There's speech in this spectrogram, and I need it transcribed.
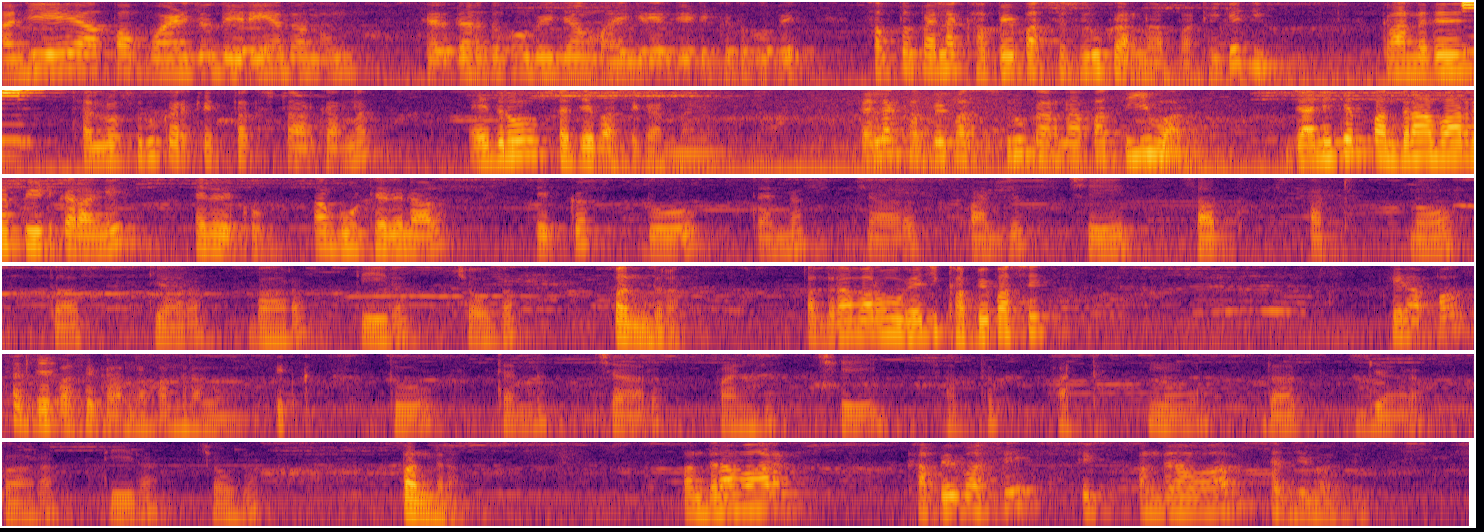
ਹਾਂਜੀ, ਇਹ ਆਪਾਂ ਪੁਆਇੰਟ ਜੋ ਦੇ ਰਹੇ ਹਾਂ ਤੁਹਾਨੂੰ, ਸਿਰ ਦਰਦ ਹੋਵੇ ਜਾਂ ਮਾਈਗ੍ਰੇਨ ਦੀ ਦਿੱਕਤ ਹੋਵੇ, ਸਭ ਤੋਂ ਪਹਿਲਾਂ ਖੱਬੇ ਪਾਸੇ ਸ਼ੁਰੂ ਕਰਨਾ ਆਪਾਂ, ਠੀਕ ਹੈ ਜੀ? ਕੰਨ ਦੇ ਥੱਲੋਂ ਸ਼ੁਰੂ ਕਰਕੇ ਤੱਕ ਸਟਾਰਟ ਕਰਨਾ, ਇਧਰੋਂ ਸੱਜੇ ਪਾਸੇ ਕਰਨਾ ਹੈ ਪਹਿਲਾਂ ਖੱਬੇ ਪਾਸੇ ਸ਼ੁਰੂ ਕਰਨਾ ਆਪਾਂ 30 ਵਾਰ, ਯਾਨੀ ਕਿ 15 ਵਾਰ ਰਿਪੀਟ ਕਰਾਂਗੇ। ਇਹ ਦੇਖੋ, ਅੰਗੂਠੇ ਦੇ ਨਾਲ 1 2 3 4 5 6 7 8 9 10 11 12 13 14 15 15 ਵਾਰ ਹੋ ਗਿਆ ਜੀ ਖੱਬੇ ਪਾਸੇ। ਫਿਰ ਆਪਾਂ ਸੱਜੇ ਪਾਸੇ ਕਰਨਾ 15 ਵਾਰ 1 2 3 4 5 6 7 8 9 10 11 12 13 14 15 15 ਵਾਰ ਖੱਬੇ ਪਾਸੇ ਤੇ 15 ਵਾਰ ਸੱਜੇ ਪਾਸੇ।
